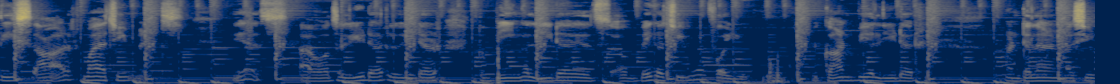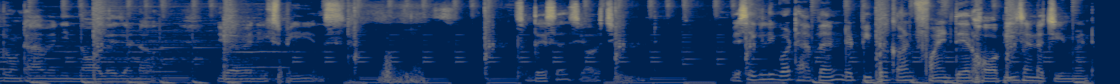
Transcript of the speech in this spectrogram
These are my achievements. Yes i was a leader. Leader to being a leader is a big achievement for you. You can't be a leader until and unless you don't have any knowledge and uh, you have any experience. So this is your achievement basically what happened that people can't find their hobbies and achievement.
